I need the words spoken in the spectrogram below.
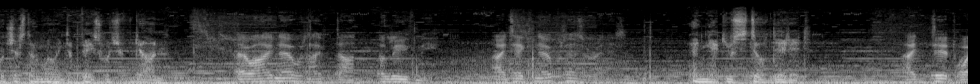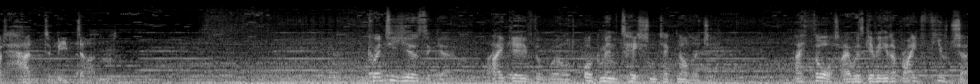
Or just unwilling to face what you've done? Oh, I know what I've done, believe me. I take no pleasure in it. And yet you still did it. I did what had to be done. Twenty years ago, I gave the world augmentation technology. I thought I was giving it a bright future,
